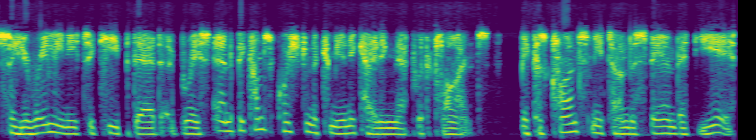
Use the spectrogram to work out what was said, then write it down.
So you really need to keep that abreast. And it becomes a question of communicating that with clients because clients need to understand that yes,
